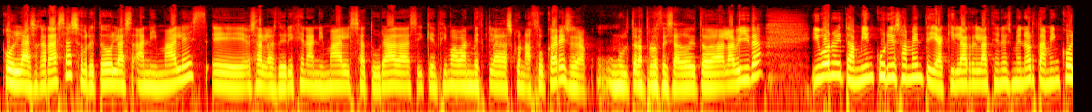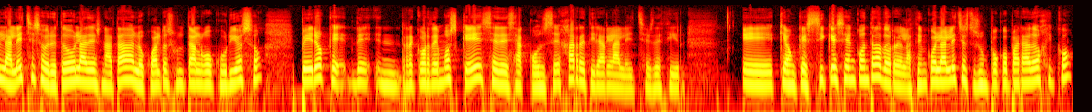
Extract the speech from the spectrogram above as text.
con las grasas, sobre todo las animales, eh, o sea, las de origen animal saturadas y que encima van mezcladas con azúcares, o sea, un ultraprocesado de toda la vida. Y bueno, y también curiosamente, y aquí la relación es menor, también con la leche, sobre todo la desnatada, lo cual resulta algo curioso, pero que recordemos que se desaconseja retirar la leche, es decir, eh, que aunque sí que se ha encontrado relación con la leche, esto es un poco paradójico,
